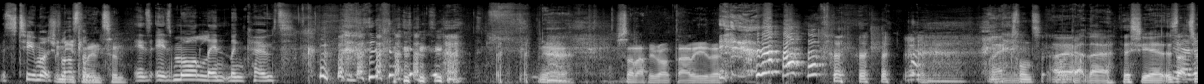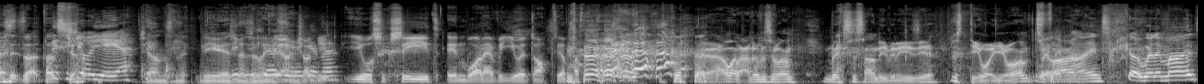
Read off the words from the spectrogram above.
it's too much It needs fluff. and. It's, it's more lint than coat. Yeah, just not happy about that either. Excellent. We'll Uh, get there this year. Is Yeah, that, this, is that, that's this is your year. John's New Year's This resolution. year. John, you, you will succeed in whatever you adopt. You'll have to- yeah, I want Adam's one. Makes it sound even easier. Just do what you want. It's Will in mind. Go Will in mind.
